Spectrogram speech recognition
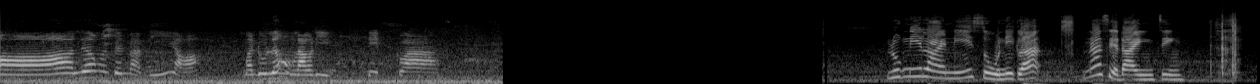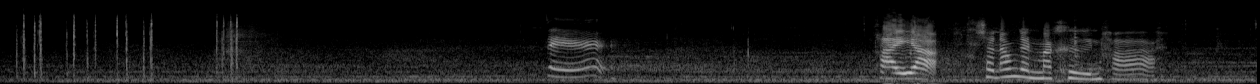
อ๋อ เรื่องมันเป็นแบบนี้เหรอ มาดูเรื่องของเราดิ เด็ดกว่า ลูกหนี้รายนี้ศูนย์อีกแล้วน่าเสียดายจริง ๆ เจ๊ ใคร อะ ฉันเอาเงินมาคืนค่ะจ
